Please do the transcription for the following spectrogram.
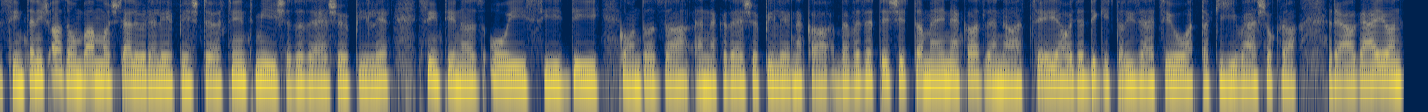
szinten is, azonban most előrelépés történt, mi is ez az első pillér, szintén az OECD gondozza ennek az első pillérnek a bevezetését, amelynek az lenne a célja, hogy a digitalizáció adta kihívásokra reagáljon,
